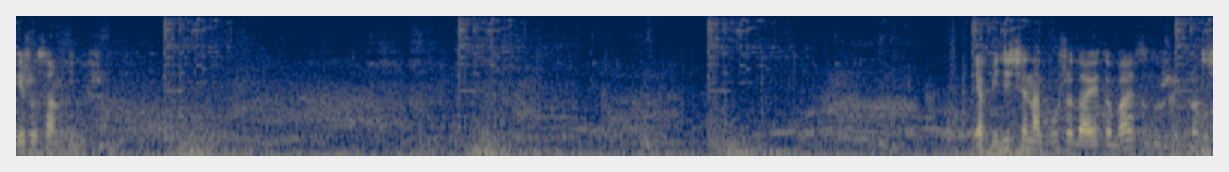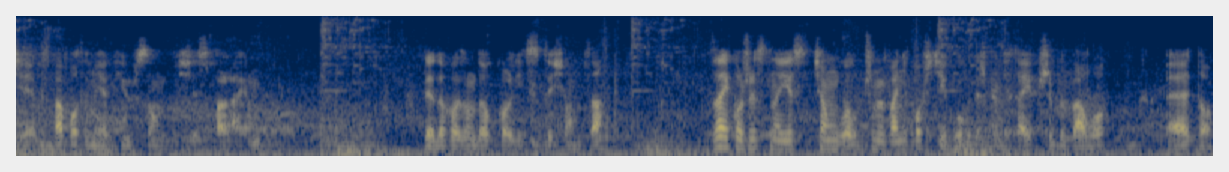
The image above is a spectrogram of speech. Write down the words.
I rzucam nimi wszędzie. Jak widzicie na górze daje to bardzo duże ilości expa po tym jak już zombie się spalają. Które dochodzą do okolic 1000. Tutaj korzystne jest ciągłe utrzymywanie pościgu, gdyż będzie tutaj przybywało e, to,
